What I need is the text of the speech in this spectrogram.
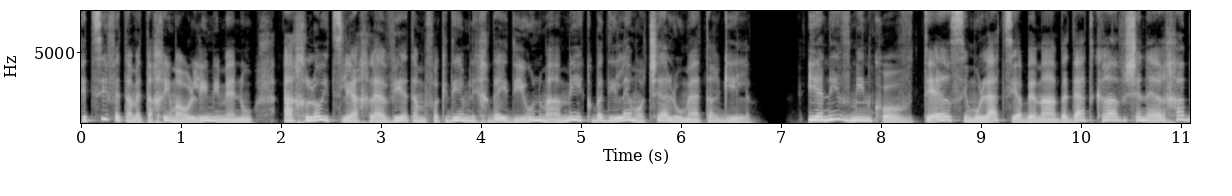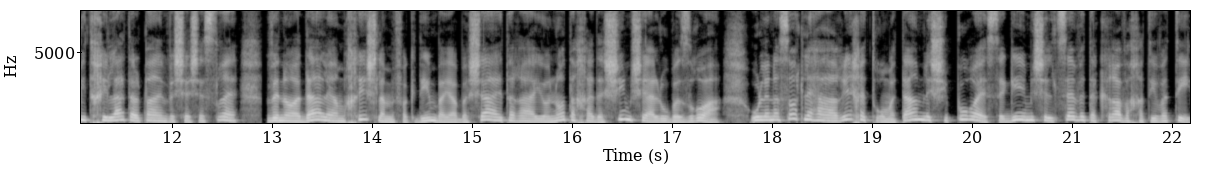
הציף את המתחים העולים ממנו, אך לא הצליח להביא את המפקדים לכדי דיון מעמיק בדילמות שעלו מהתרגיל. יניב מינקוב תיאר סימולציה במעבדת קרב שנערכה בתחילת 2016 ונועדה להמחיש למפקדים ביבשה את הרעיונות החדשים שעלו בזרוע, ולנסות להעריך את תרומתם לשיפור ההישגים של צוות הקרב החטיבתי,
